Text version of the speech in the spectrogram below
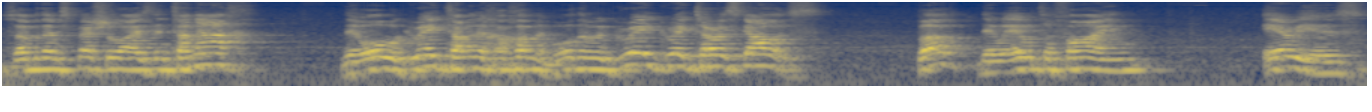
some of them specialized in Tanakh, they all were great Talmud Chachamim, all of them were great, great Torah scholars. But they were able to find areas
